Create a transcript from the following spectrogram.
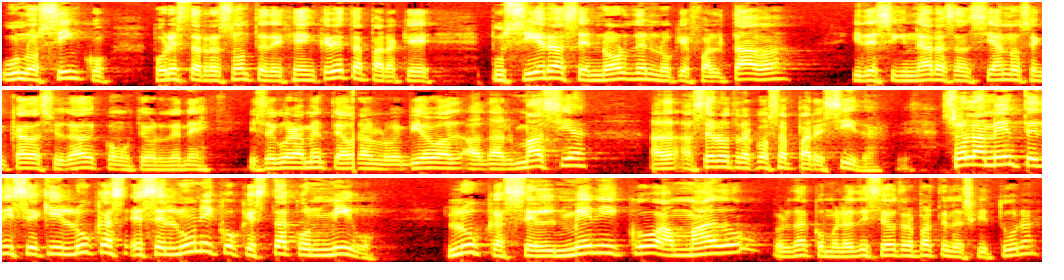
1.5. Por esta razón te dejé en Creta para que pusieras en orden lo que faltaba y designaras ancianos en cada ciudad como te ordené. Y seguramente ahora lo envió a Dalmacia hacer otra cosa parecida. Solamente dice aquí, Lucas es el único que está conmigo. Lucas, el médico amado, ¿verdad? Como le dice otra parte de la escritura,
